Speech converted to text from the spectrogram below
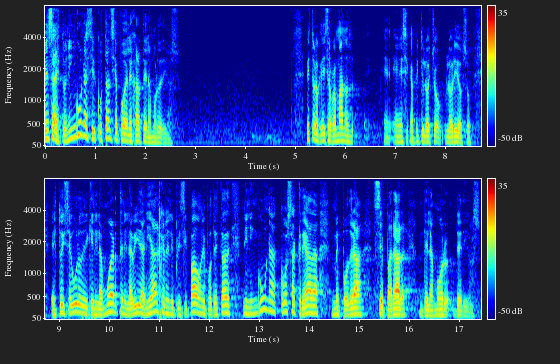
Pensa esto, ninguna circunstancia puede alejarte del amor de Dios. Esto es lo que dice Romanos en, ese capítulo 8 glorioso. Estoy seguro de que ni la muerte, ni la vida, ni ángeles, ni principados, ni potestades, ni ninguna cosa creada me podrá separar del amor de Dios.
